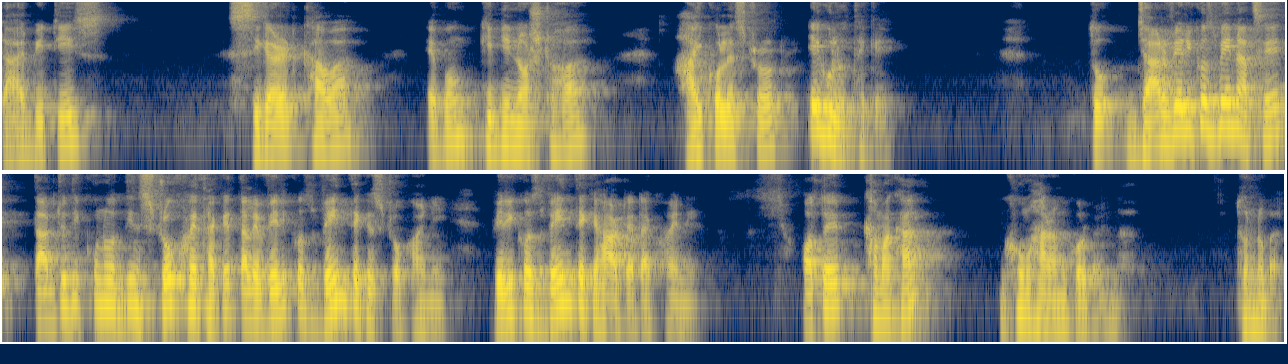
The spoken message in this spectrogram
ডায়াবেটিস সিগারেট খাওয়া এবং কিডনি নষ্ট হওয়া হাই কোলেস্ট্রল এগুলো থেকে। তো যার ভেরিকোজ ভেইন আছে, তার যদি কোনো দিন স্ট্রোক হয়ে থাকে, তাহলে ভেরিকোজ ভেইন থেকে স্ট্রোক হয়নি। ভেরিকোজ ভেইন থেকে হার্ট অ্যাটাক হয়নি। অতএব খামাখা ঘুম হারাম করবেন না। ধন্যবাদ।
